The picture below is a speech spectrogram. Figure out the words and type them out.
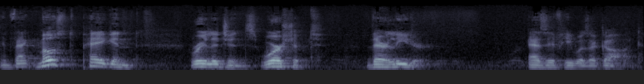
In fact, most pagan religions worshiped their leader as if he was a god.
